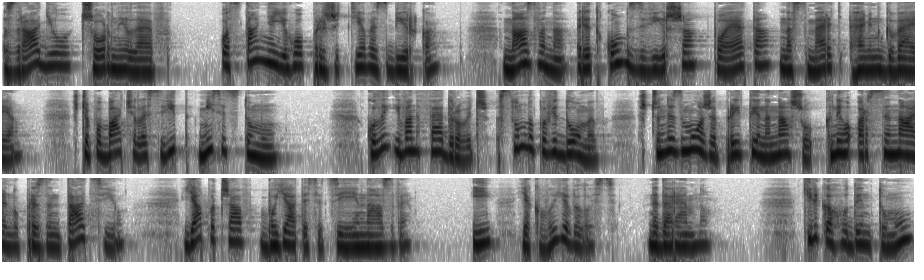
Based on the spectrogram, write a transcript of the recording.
з радіо Чорний Лев, остання його прижиттєва збірка, названа рядком з вірша поета на смерть Гемінгвея, що побачила світ місяць тому. Коли Іван Федорович сумно повідомив, що не зможе прийти на нашу книгоарсенальну презентацію, я почав боятися цієї назви. І, як виявилось, недаремно. Кілька годин тому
